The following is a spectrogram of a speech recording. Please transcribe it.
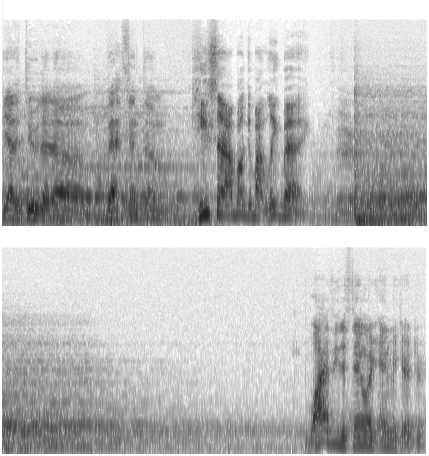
Yeah, the dude that uh that sent them. He said, "I'm gonna get my link back." Why is he just standing like an anime character?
